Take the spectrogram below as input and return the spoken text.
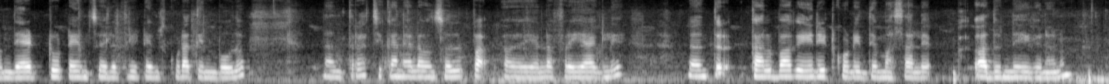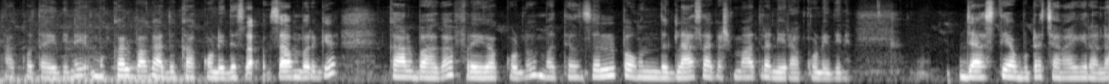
ಒಂದು ಎರಡು ಟೂ ಟೈಮ್ಸ್ ಇಲ್ಲ ತ್ರೀ ಟೈಮ್ಸ್ ಕೂಡ ತಿನ್ಬೋದು. ನಂತರ ಚಿಕನ್ ಎಲ್ಲ ಒಂದು ಸ್ವಲ್ಪ ಎಲ್ಲ ಫ್ರೈ ಆಗಲಿ. ನಂತರ ಕಾಲು ಭಾಗ ಏನು ಇಟ್ಕೊಂಡಿದ್ದೆ ಮಸಾಲೆ, ಅದನ್ನೇ ಈಗ ನಾನು ಹಾಕ್ಕೋತಾ ಇದ್ದೀನಿ. ಮುಕ್ಕಾಲು ಭಾಗ ಅದಕ್ಕೆ ಹಾಕ್ಕೊಂಡಿದ್ದೆ. ಸಾಂಬಾರಿಗೆ ಕಾಲು ಭಾಗ ಫ್ರೈಗೆ ಹಾಕ್ಕೊಂಡು ಮತ್ತು ಒಂದು ಸ್ವಲ್ಪ ಒಂದು ಗ್ಲಾಸ್ ಆಗೋಷ್ಟು ಮಾತ್ರ ನೀರು ಹಾಕ್ಕೊಂಡಿದ್ದೀನಿ. ಜಾಸ್ತಿ ಆಗ್ಬಿಟ್ರೆ ಚೆನ್ನಾಗಿರಲ್ಲ.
